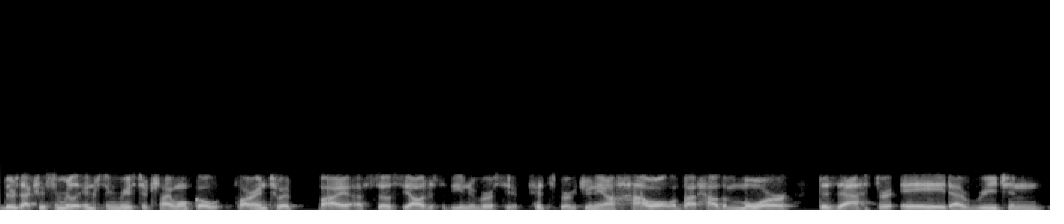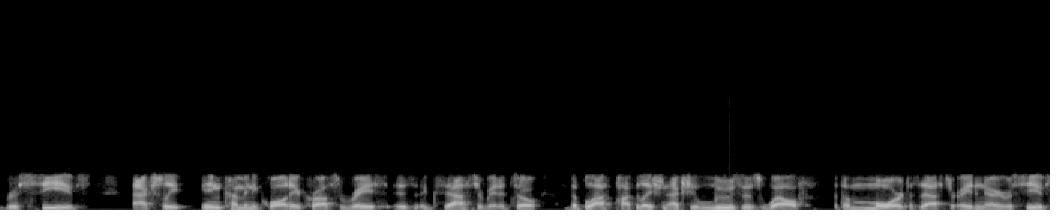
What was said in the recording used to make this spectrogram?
There's actually some really interesting research, and I won't go far into it, by a sociologist at the University of Pittsburgh, Junia Howell, about how the more disaster aid a region receives, actually income inequality across race is exacerbated. So the black population actually loses wealth the more disaster aid an area receives,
